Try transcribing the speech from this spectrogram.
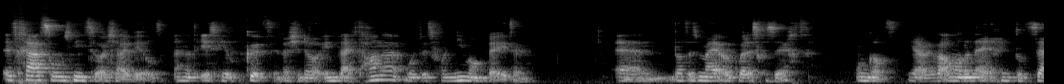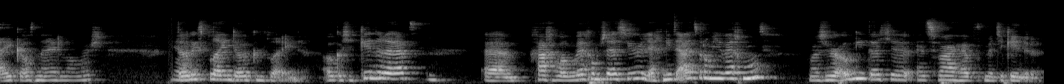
Het gaat soms niet zoals jij wilt. En dat is heel kut. En als je erin blijft hangen, wordt het voor niemand beter. En dat is mij ook wel eens gezegd. Omdat ja, we hebben allemaal de neiging tot zeiken als Nederlanders. Ja. Don't explain, don't complain. Ook als je kinderen hebt, ehm, ga gewoon weg om zes uur. Leg niet uit waarom je weg moet. Maar zeur ook niet dat je het zwaar hebt met je kinderen.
